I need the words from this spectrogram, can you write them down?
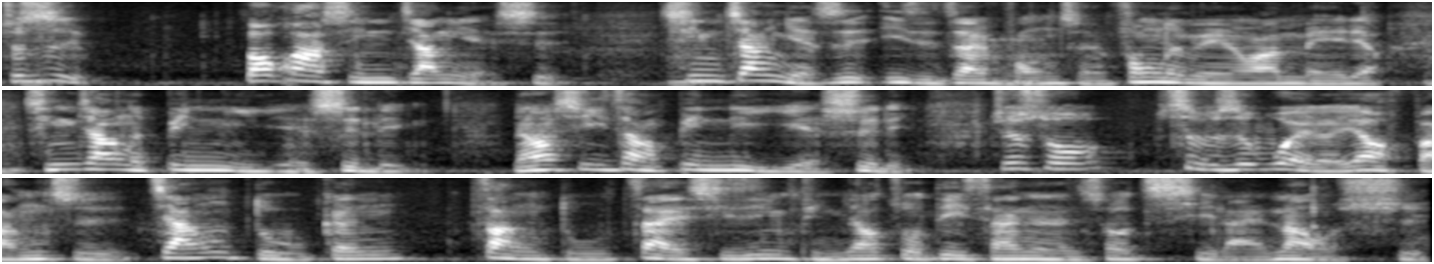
就是包括新疆也是，新疆也是一直在封城，封的没完没了。新疆的病例也是零，然后西藏病例也是零，就是说是不是为了要防止疆独跟藏独在习近平要做第三任的时候起来闹事，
